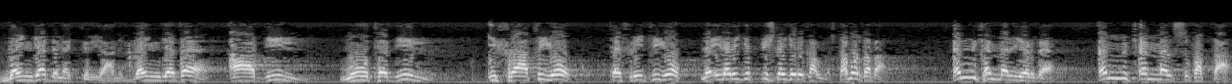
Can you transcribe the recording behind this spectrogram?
Denge demektir yani. Dengede adil, mutedil, ifratı yok, tefriti yok. Ne ileri gitmiş ne geri kalmış. Tam ortada. En mükemmel yerde, en mükemmel sıfatta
